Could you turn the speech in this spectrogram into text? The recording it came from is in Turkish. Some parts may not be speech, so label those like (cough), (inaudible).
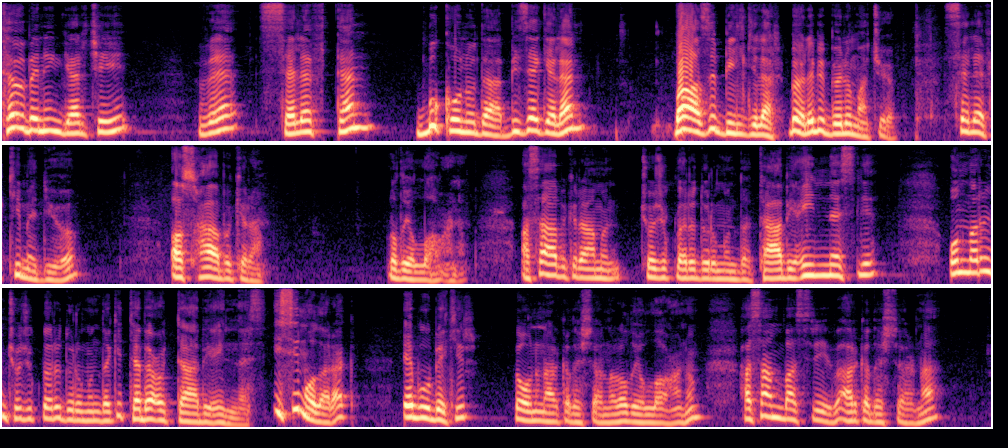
Tevbenin gerçeği ve seleften bu konuda bize gelen bazı bilgiler. Böyle bir bölüm açıyor. Selef kime diyor? Ashab-ı kiram radıyallahu anhum. Ashab-ı kiramın çocukları durumunda tabi'in nesli, onların çocukları durumundaki tebeut tabi'in nesli. İsim olarak Ebu Bekir ve onun arkadaşlarına radıyallahu anhum, Hasan Basri ve arkadaşlarına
